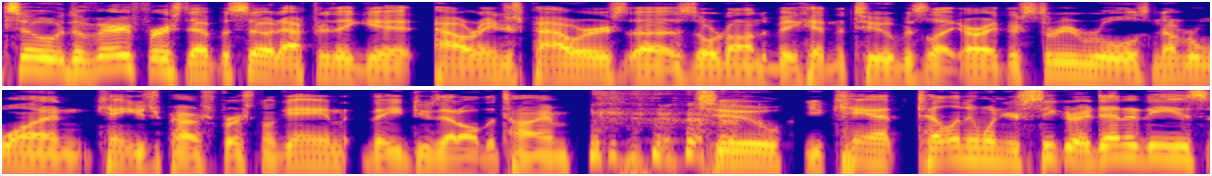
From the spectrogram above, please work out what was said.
So the very first episode after they get Power Rangers powers, uh, Zordon, the big head in the tube, is like, all right, there's three rules. Number one, can't use your powers for personal gain. They do that all the time. Two, you can't tell anyone your secret identities.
